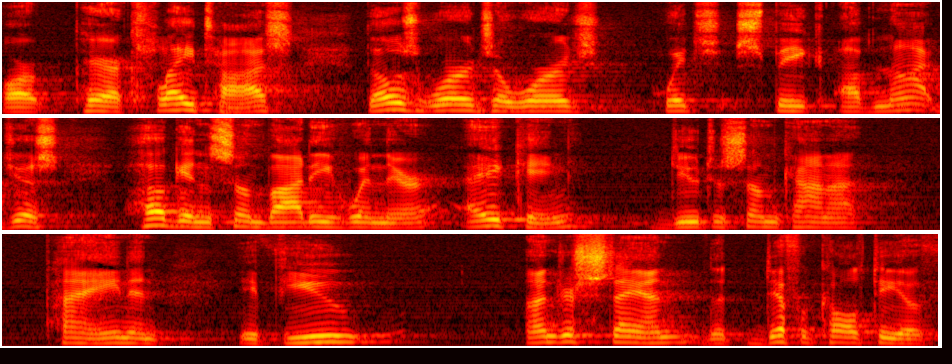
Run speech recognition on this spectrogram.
or parakletos, those words are words which speak of not just hugging somebody when they're aching due to some kind of pain. And if you understand the difficulty of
